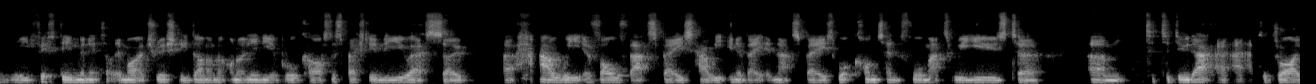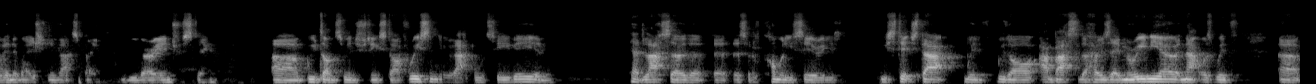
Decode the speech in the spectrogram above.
every 15 minutes like they might have traditionally done on a, on a linear broadcast, especially in the US. So uh, how we evolve that space, how we innovate in that space, what content formats we use to um, to, to do that, uh, to drive innovation in that space will be very interesting. Um, we've done some interesting stuff recently with Apple TV and Ted Lasso, the, the, the, sort of comedy series. We stitched that with with our ambassador Jose Mourinho, and that was with uh,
